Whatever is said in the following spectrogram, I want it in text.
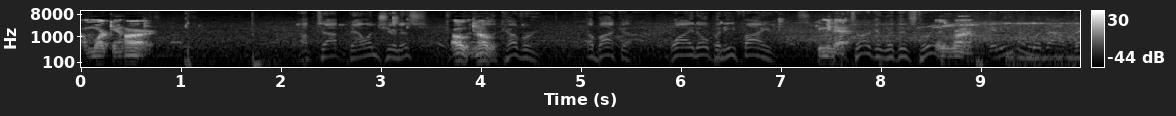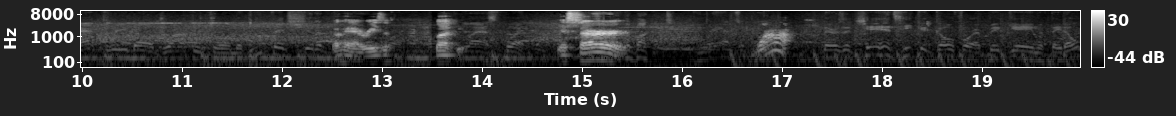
I'm working hard. Up top, Valanciunas. Oh, no. Covering. Ibaka, wide open, he fires. Give me that. Target with his three. Let's run. And even without that three ball dropping for him, the defense should have Go ahead, Reza. Bucket. Yes, sir. Wow. There's a chance he could go for a big game if they don't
